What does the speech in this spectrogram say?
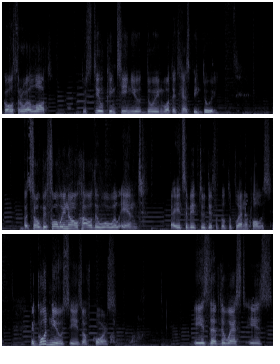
go through a lot to still continue doing what it has been doing. But so before we know how the war will end, it's a bit too difficult to plan a policy. The good news is, of course, is that the West is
